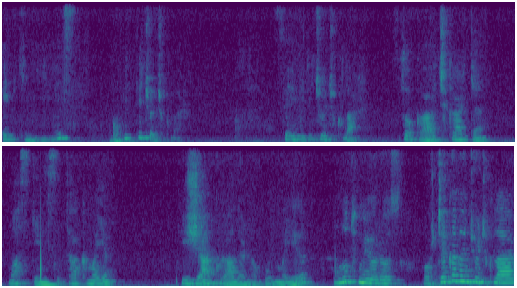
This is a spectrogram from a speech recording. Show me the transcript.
Etkinliğimiz bitti çocuklar. Sevgili çocuklar, sokağa çıkarken maskenizi takmayı, hijyen kurallarına uymayı unutmuyoruz. Hoşçakalın çocuklar.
